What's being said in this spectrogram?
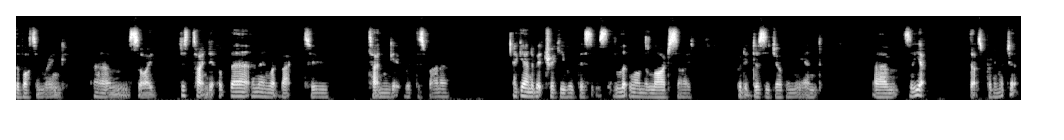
the bottom ring. Um, so I just tightened it up there and then went back to tightening it with the spanner. Again, a bit tricky with this, it's a little on the large side, but it does the job in the end. Um, so yeah, that's pretty much it.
